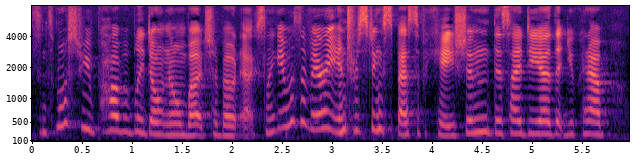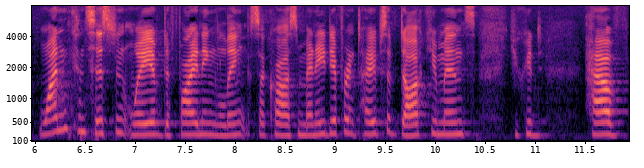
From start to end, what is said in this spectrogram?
since most of you probably don't know much about xlink, it was a very interesting specification, this idea that you could have one consistent way of defining links across many different types of documents. You could have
